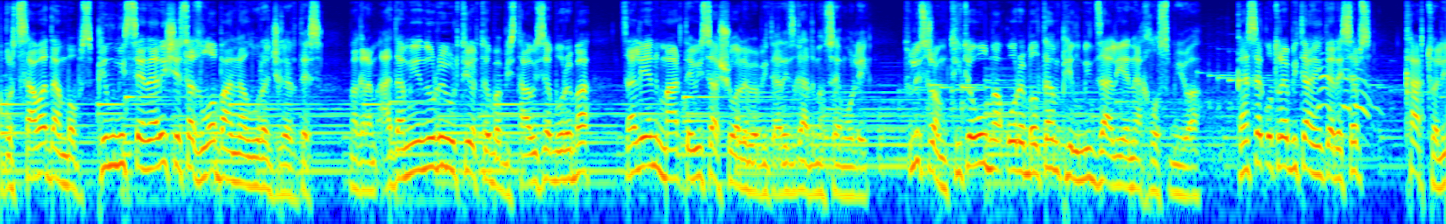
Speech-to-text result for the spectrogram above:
როგორც სავად ამბობს, ფილმის სცენარი შესაძლოა ბანალურად ჟღერდეს, მაგრამ ადამიანური ურთიერთობების თავისებურება ძალიან მარტივი საშუალებებით არის გადმოცემული. თulis რომ თითოეულ მაყურებელთან ფილმი ძალიან ახლოს მივა. განსაკუთრებით აინტერესებს ქართველი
